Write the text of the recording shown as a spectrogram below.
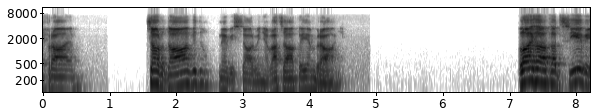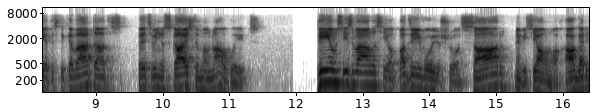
efraimu, caur Dāvidu, nevis caur viņa vecākajiem brāļiem. Laikā, kad sievietes tika vērtētas pēc viņu skaistuma un auglības, Dievs izvēlas jau padzīvojušo sāru, nevis jauno hagari.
